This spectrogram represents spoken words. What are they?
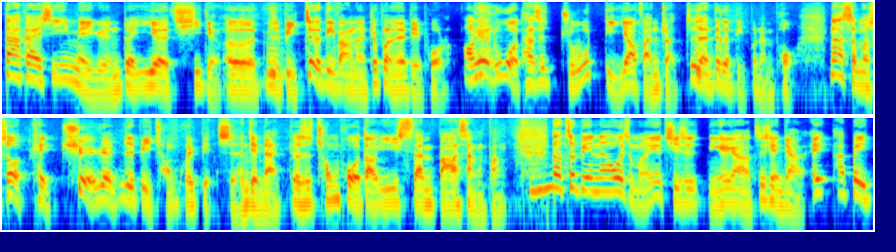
大概是一美元兑一二七点二二日币，这个地方呢就不能再跌破了哦，因为如果它是主底要反转，自然这个底不能破。那什么时候可以确认日币重回贬值？很简单，就是冲破到一三八上方。那这边呢，为什么？因为其实实你可以看到之前讲，哎，它被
